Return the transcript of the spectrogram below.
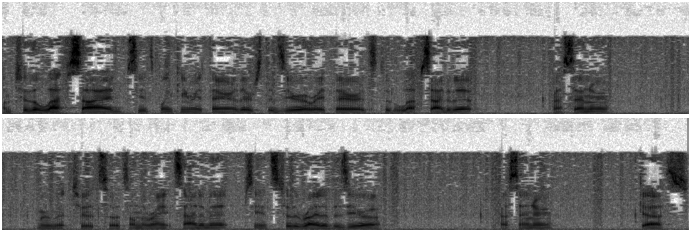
I'm to the left side. See it's blinking right there? There's the 0 right there. It's to the left side of it. Press enter. Move it to it so it's on the right side of it. See it's to the right of the 0 press enter, guess,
